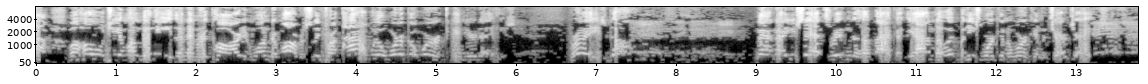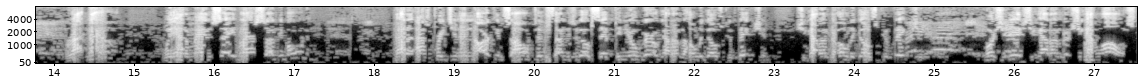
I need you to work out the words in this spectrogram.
5 Behold ye among the heathen and regard and wonder marvelously, for I will work a work in your days. Praise God. Now, now you say that's written to Habakkuk. Yeah, I know it, but he's working a work in the church age. Right now. We had a man saved last Sunday morning. I was preaching in Arkansas two Sundays ago. 17 year old girl got under Holy Ghost conviction. She got under Holy Ghost conviction. What she did, she got under, she got lost.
